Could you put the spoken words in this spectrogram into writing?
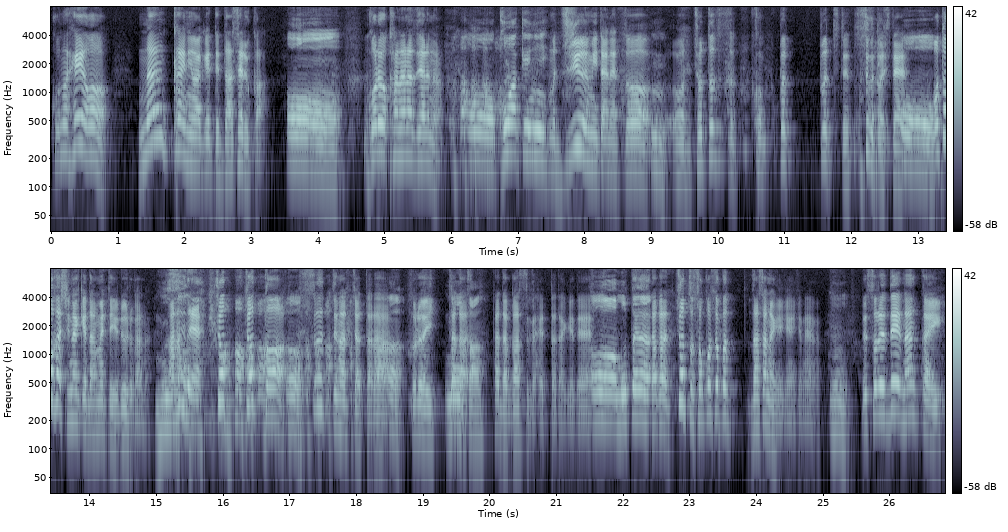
この屁を何回に分けて出せるか。これを必ずやるのよ。小分けに。もう銃みたいなやつを,、をちょっとずつこうプッつってすぐ閉じて音がしなきゃダメっていうルールがあるむずいね。ちょちょっとスッってなっちゃったら、それはいただただガスが減っただけで。ああもったいない。だからちょっとそこそこ出さなきゃいけないのよ。うん。でそれで何回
